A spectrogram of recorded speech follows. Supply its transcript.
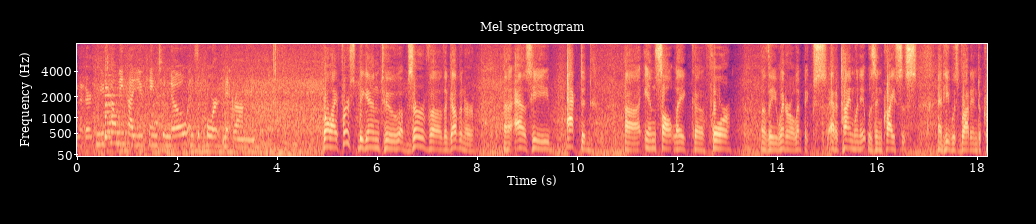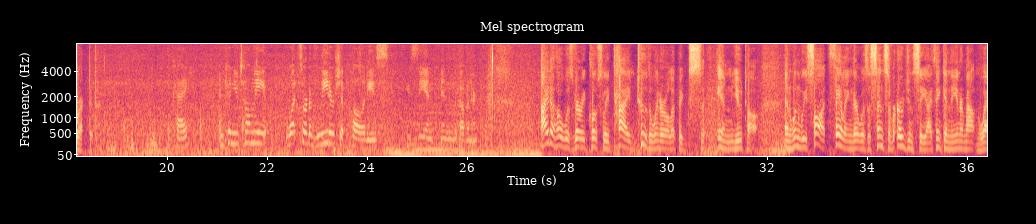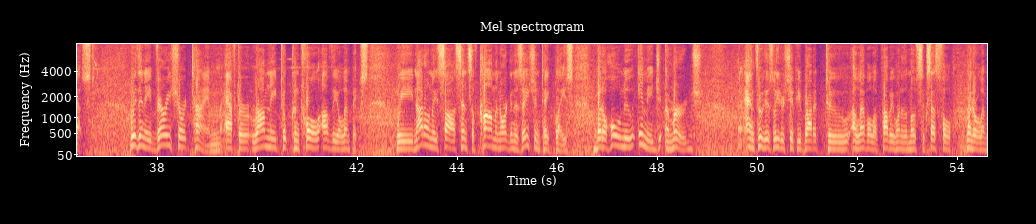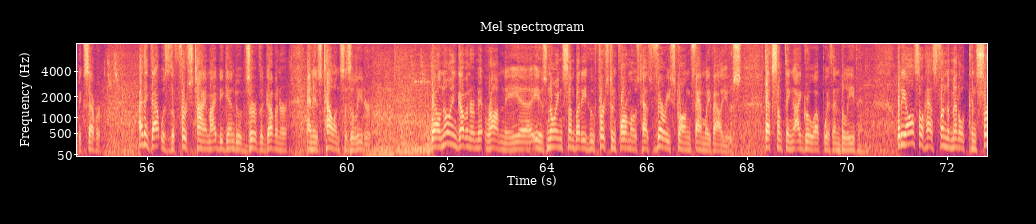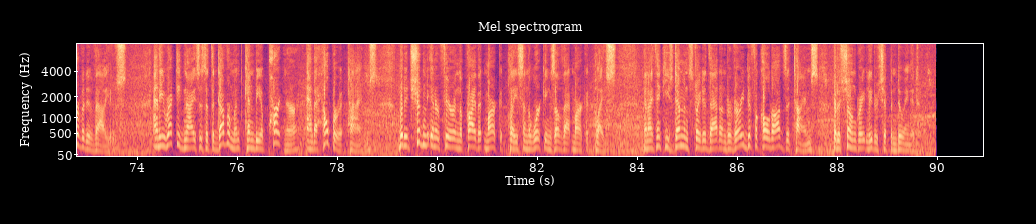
Senator, can you tell me how you came to know and support Mitt Romney? Well, I first began to observe uh, the governor uh, as he acted uh, in Salt Lake uh, for uh, the Winter Olympics at a time when it was in crisis and he was brought in to correct it. Okay. And can you tell me what sort of leadership qualities you see in, in the governor? Idaho was very closely tied to the Winter Olympics in Utah. And when we saw it failing, there was a sense of urgency, I think, in the Intermountain West. Within a very short time after Romney took control of the Olympics, we not only saw a sense of calm and organization take place, but a whole new image emerge. And through his leadership, he brought it to a level of probably one of the most successful Winter Olympics ever. I think that was the first time I began to observe the governor and his talents as a leader. Well, knowing Governor Mitt Romney uh, is knowing somebody who first and foremost has very strong family values. That's something I grew up with and believe in. But he also has fundamental conservative values. And he recognizes that the government can be a partner and a helper at times, but it shouldn't interfere in the private marketplace and the workings of that marketplace. And I think he's demonstrated that under very difficult odds at times, but has shown great leadership in doing it.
